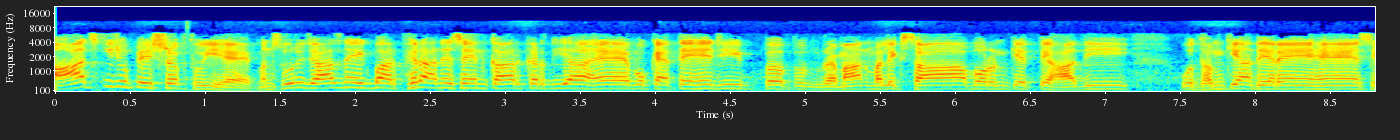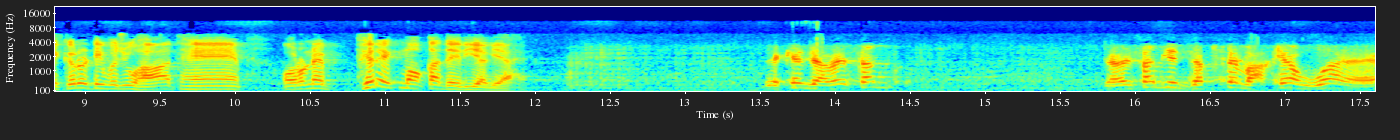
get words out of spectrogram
आज की जो पेशरफ हुई है, मंसूर एजाज ने एक बार फिर आने से इनकार कर दिया है। वो कहते हैं, जी रहमान मलिक साहब और उनके इतिहादी वो धमकियाँ दे रहे हैं, सिक्योरिटी वजूहत हैं और उन्हें फिर एक मौका दे दिया गया है। देखिए, जावेद साहब जावेद साहब, ये जब से वाक़ हुआ है,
